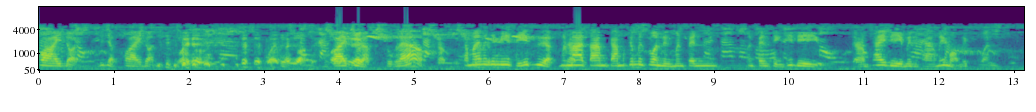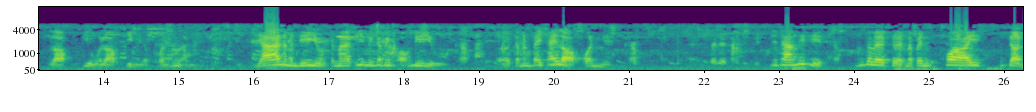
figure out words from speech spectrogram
ควายดอทรู้จักควายดอทควายเผือกถูกแล้วทำไมมันจะมีสีเผือก มันมาตามกรรมคือมันส่วนหนึ่งมันเป็น มันเป็นสิ่งที่ดีอยู่แต่มันใช่ดีมันทางไม่เหมาะไม่ควร หลอกอยู่หลอกกินกับคนข้างหลังยานะมันดีอยู่สมาธิมันก็เป็นของดีอยู่ครับ เออแต่มันไปใช้หลอกคนไงครับไม่ได้ทางที่ผิดในทางที่ผิดมันก็เลยเกิดมาเป็นควายดอน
